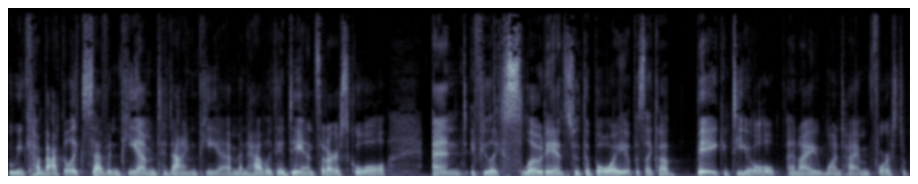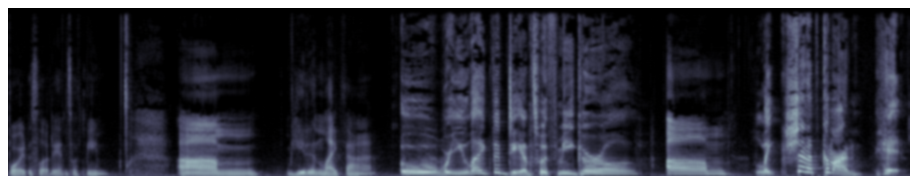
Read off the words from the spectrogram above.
we'd come back at like 7 p.m. to 9 p.m. and have like a dance at our school. And if you like slow danced with a boy, it was like a big deal. And I one time forced a boy to slow dance with me. Um, he didn't like that. Oh, were you like the dance with me girl? Um, Like, shut up, come on, hit.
